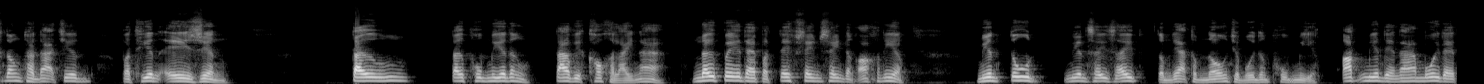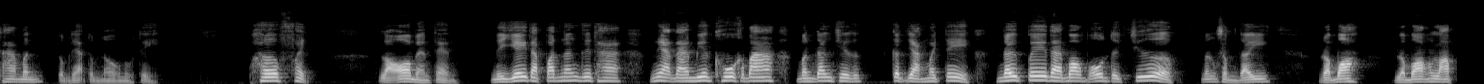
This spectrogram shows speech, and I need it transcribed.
ក្នុងឋានៈជាប្រធាន Asian ទៅទៅភូមិនឹង តើវាខុសកន្លែងណា នៅពេលដែលប្រទេសផ្សេងផ្សេងទាំងអស់គ្នា មានទូតមានស្អីស្អីតំណាក់តំណងជាមួយនឹងភូមិអត់មានអ្នកណាមួយដែលថាមិនតំណាក់តំណងនោះទេ perfect ល្អមែនតើនិយាយតែប៉ុណ្្នឹងគឺថាអ្នកដែលមានខួរក្បាលមិនដឹងជាគិតយ៉ាងម៉េចទេ នៅពេលដែលបងប្អូនទៅជឿនឹងសម្ដីរបស់លបងឡប់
